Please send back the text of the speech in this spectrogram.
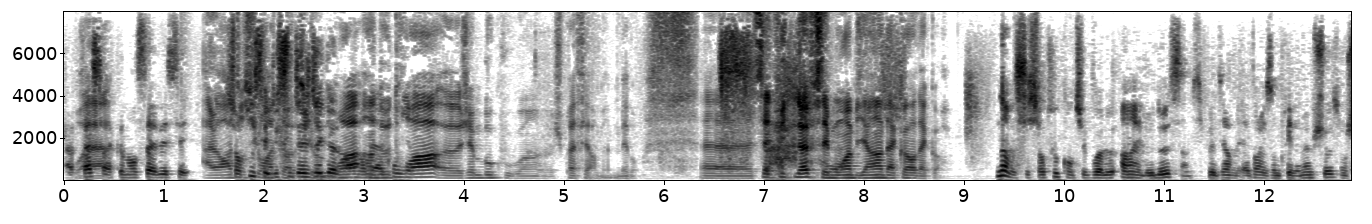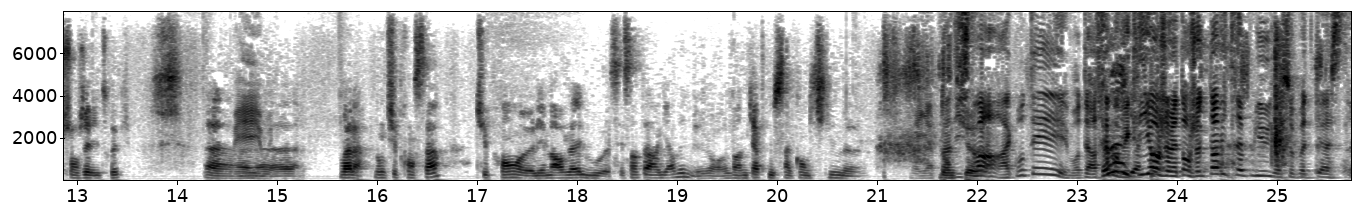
Après Ouais. ça a commencé à baisser. Alors Surtout, c'est du foutage de gueule, Moi, hein, on en est 1, à 2, combien? 3, euh, j'aime beaucoup. hein, je préfère même, mais bon. Euh, 7, 8, 9, c'est moins bien, d'accord, d'accord. Non, mais c'est surtout quand tu vois le 1 et le 2, c'est un petit peu dire, mais attends, ils ont pris la même chose, ils ont changé les trucs. Euh, Oui, oui. voilà, donc tu prends ça, tu prends euh, les Marvel où euh, c'est sympa à regarder, mais genre 24 ou 50 films. Il y a plein d'histoires euh, à raconter. Bon, t'es un très Ouais, mauvais client, Jonathan, je ne t'inviterai plus dans ce podcast.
